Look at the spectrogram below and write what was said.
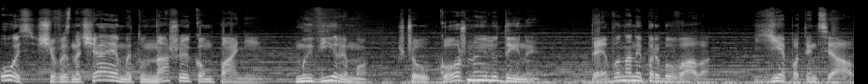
Ось що визначає мету нашої компанії. Ми віримо, що у кожної людини, де б вона не перебувала, є потенціал.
